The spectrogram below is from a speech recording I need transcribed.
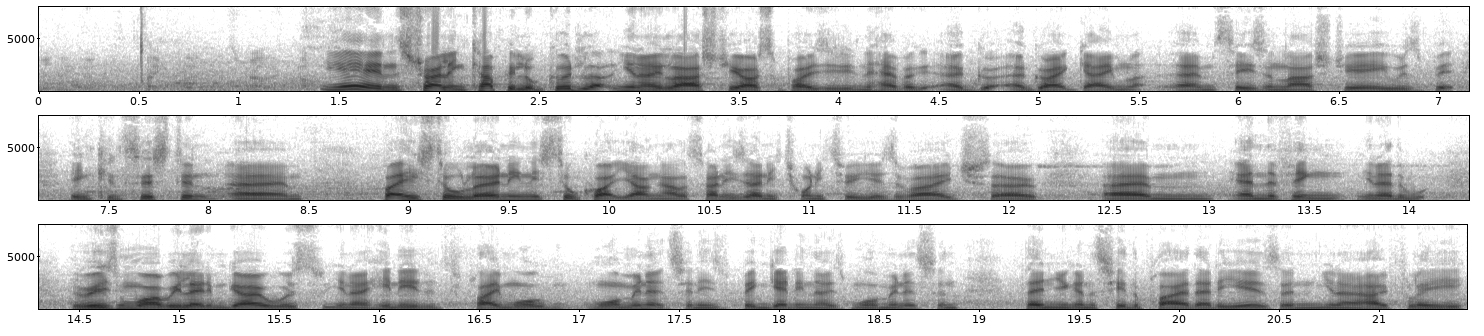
really good, in the Australian Cup. Yeah, in the Australian Cup he looked good. You know, last year I suppose he didn't have a, a, a great game um, season last year. He was a bit inconsistent. Um, but he's still learning. He's still quite young. Al Hassan, he's only 22 years of age. So, um, and the thing, you know, the, the, reason why we let him go was, you know, he needed to play more more minutes, and he's been getting those more minutes. And then you're going to see the player that he is. And you know, hopefully,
